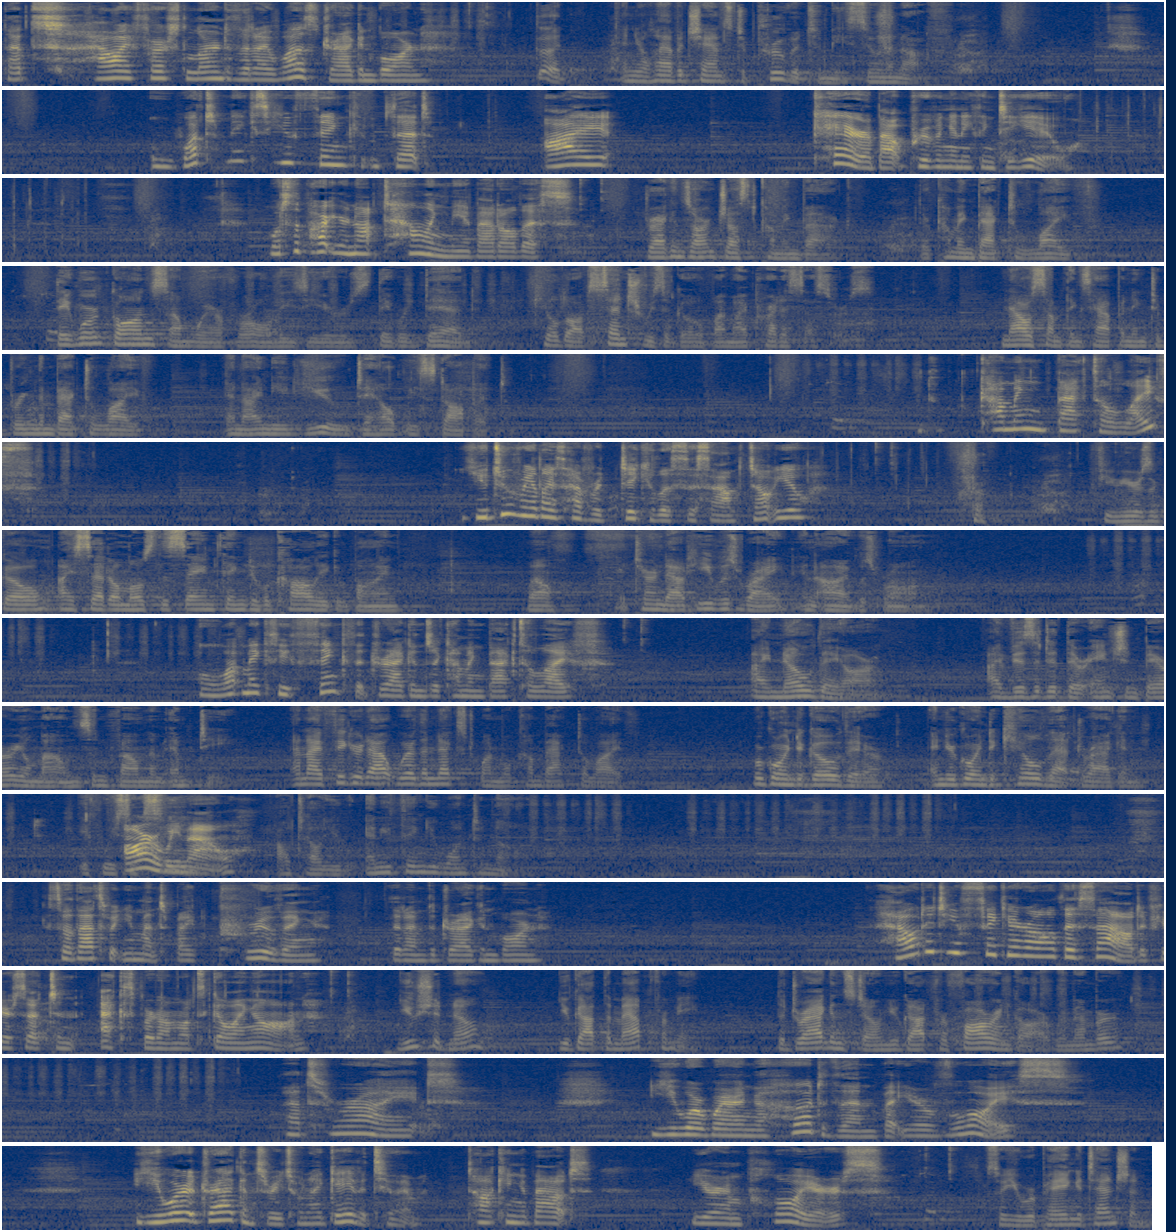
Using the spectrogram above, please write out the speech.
That's how I first learned that I was Dragonborn. Good. And you'll have a chance to prove it to me soon enough. What makes you think that I care about proving anything to you? What's the part you're not telling me about all this? Dragons aren't just coming back, they're coming back to life. They weren't gone somewhere for all these years. They were dead, killed off centuries ago by my predecessors. Now something's happening to bring them back to life, and I need you to help me stop it. Coming back to life? You do realize how ridiculous this sounds, don't you? A few years ago, I said almost the same thing to a colleague of mine. Well, it turned out he was right and I was wrong. What makes you think that dragons are coming back to life? I know they are. I visited their ancient burial mounds and found them empty. And I figured out where the next one will come back to life. We're going to go there, and you're going to kill that dragon. If we succeed, Are we now? I'll tell you anything you want to know. So that's what you meant by proving that I'm the Dragonborn. How did you figure all this out if you're such an expert on what's going on? You should know. You got the map for me. The Dragonstone you got for Farengar, remember? That's right. You were wearing a hood then, but your voice. You were at Dragon's Reach when I gave it to him, talking about your employers. So you were paying attention.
